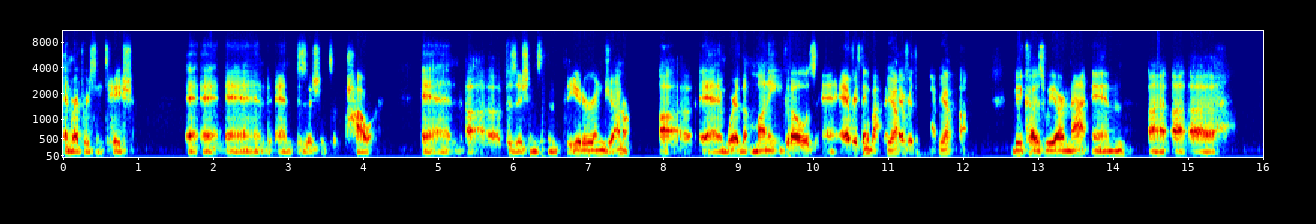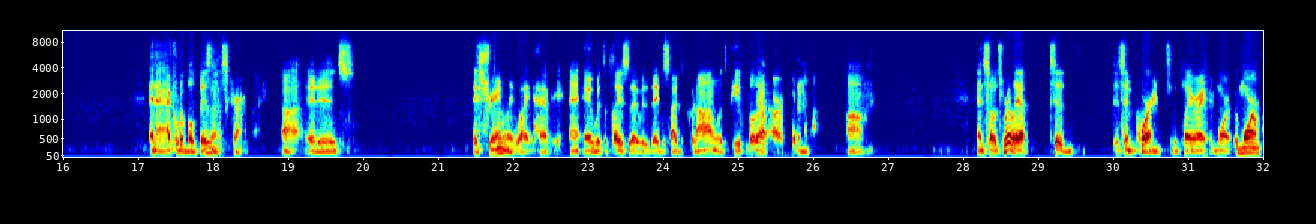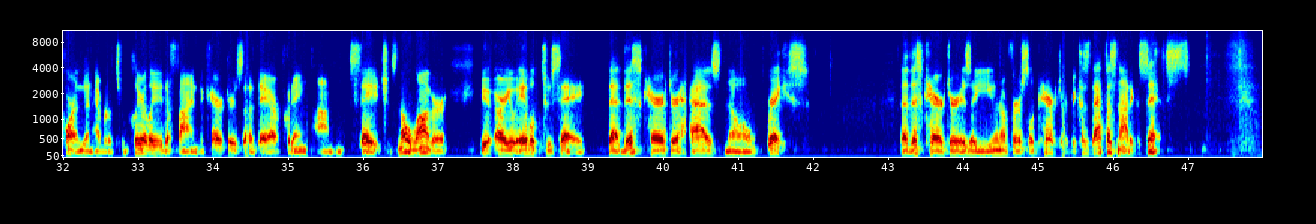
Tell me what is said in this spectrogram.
and representation and, and, and positions of power and uh, positions in theater in general uh, and where the money goes and everything about it. Yep. Everything. Yeah. Because we are not in uh, uh, uh, an equitable business currently. Uh, it is extremely white heavy, and, and, with the places that they decide to put on, with people yep. that are putting on. Um, and so it's really up to it's important for the playwright more more important than ever to clearly define the characters that they are putting on stage. It's no longer are you able to say that this character has no race? That this character is a universal character because that does not exist.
